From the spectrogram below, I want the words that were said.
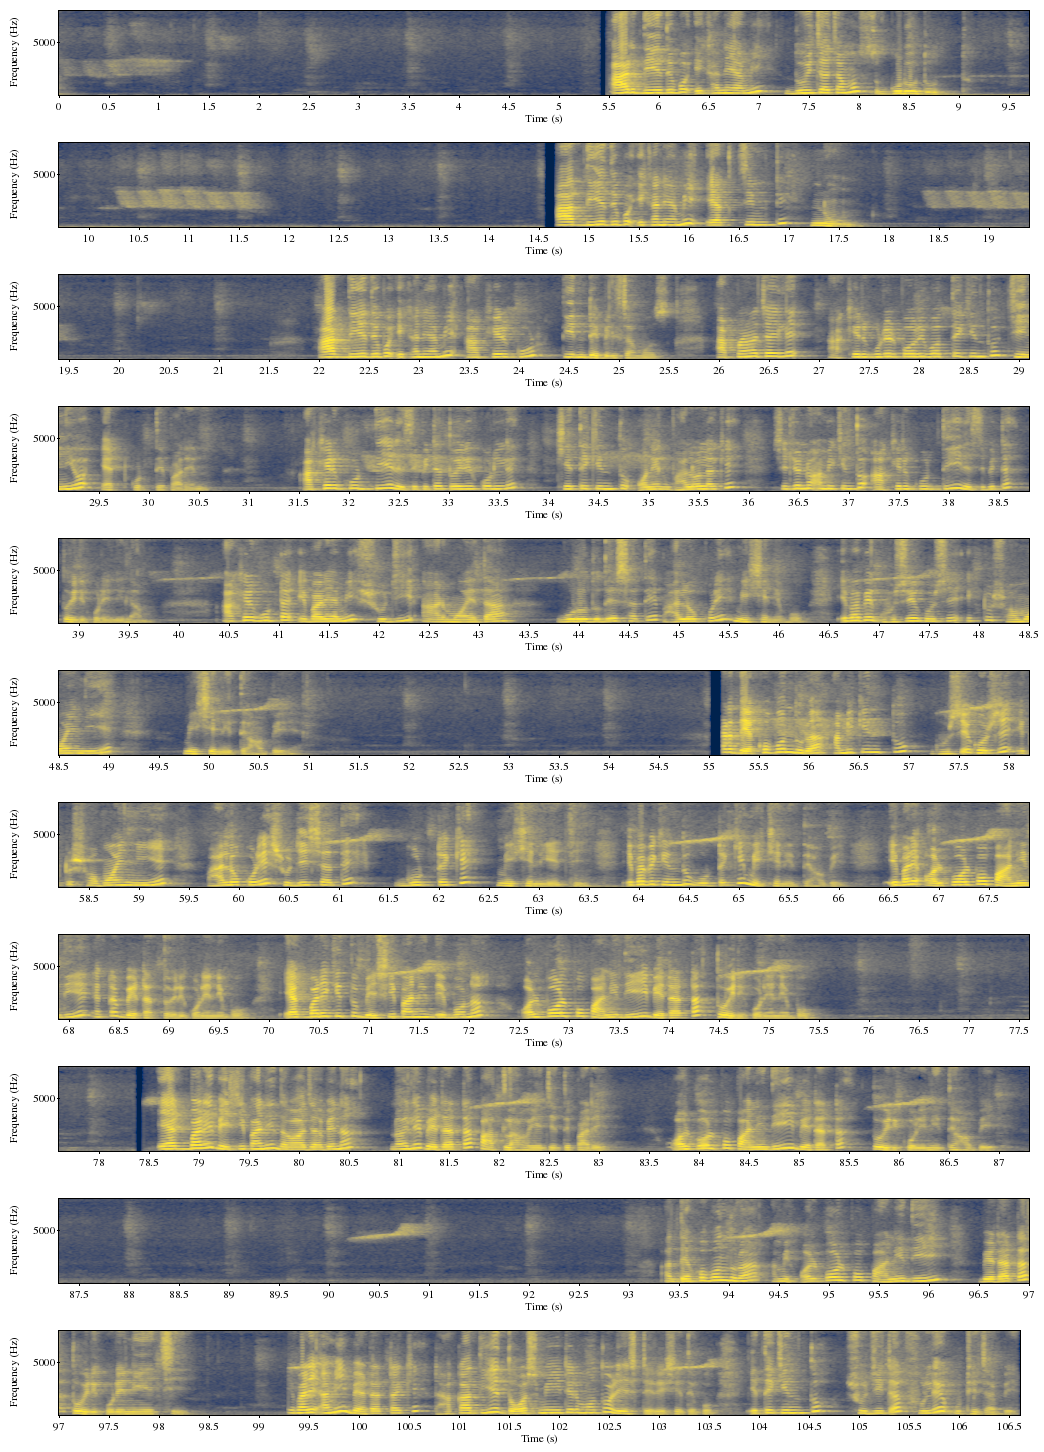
আর দিয়ে দেব এখানে আমি দুই চা চামচ গুঁড়ো দুধ। আর দিয়ে দেব এখানে আমি এক চিমটি নুন। আর দিয়ে দেব এখানে আমি আখের গুড় তিন টেবিল চামচ। আপনারা চাইলে আখের গুড়ের পরিবর্তে কিন্তু চিনিও অ্যাড করতে পারেন। আখের গুড় দিয়ে রেসিপিটা তৈরি করলে খেতে কিন্তু অনেক ভালো লাগে। সেজন্য আমি কিন্তু আখের গুড় দিয়েই রেসিপিটা তৈরি করে নিলাম। আখের গুড়টা এবারে আমি সুজি আর ময়দা, গুঁড়ো দুধের সাথে ভালো করে মেখে নেব। এভাবে ঘষে ঘষে একটু সময় নিয়ে মেখে নিতে হবে। আর দেখো বন্ধুরা, আমি কিন্তু ঘষে ঘষে একটু সময় নিয়ে ভালো করে সুজির সাথে গুড়টাকে মেখে নিয়েছি। এভাবে কিন্তু গুড়টাকে মেখে নিতে হবে। এবারে অল্প অল্প পানি দিয়ে একটা বেটার তৈরি করে নেব। একবারে কিন্তু বেশি পানি দেব না, অল্প অল্প পানি দিয়েই বেটারটা তৈরি করে নেব। একবারে বেশি পানি দেওয়া যাবে না, নইলে বেটারটা পাতলা হয়ে যেতে পারে। অল্প অল্প পানি দিয়েই বেটারটা তৈরি করে নিতে হবে। আর দেখো বন্ধুরা, আমি অল্প অল্প পানি দিয়েই ব্যাটারটা তৈরি করে নিয়েছি। এবারে আমি ব্যাটারটাকে ঢাকা দিয়ে দশ মিনিটের মতো রেস্টে রেখে দেবো। এতে কিন্তু সুজিটা ফুলে উঠে যাবে।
